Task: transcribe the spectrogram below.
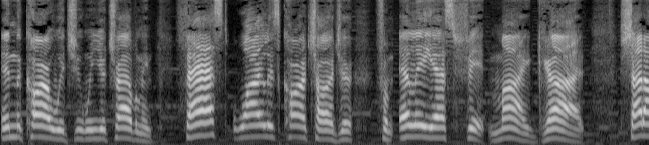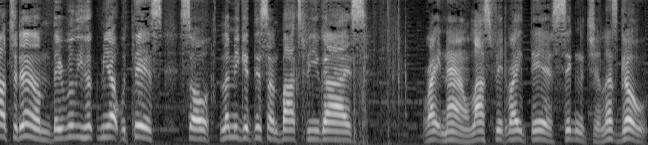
in the car with you when you're traveling. Fast wireless car charger from Lasfit. My God. Shout out to them. They really hooked me up with this. So let me get this unboxed for you guys right now. Lasfit right there, signature. Let's go.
